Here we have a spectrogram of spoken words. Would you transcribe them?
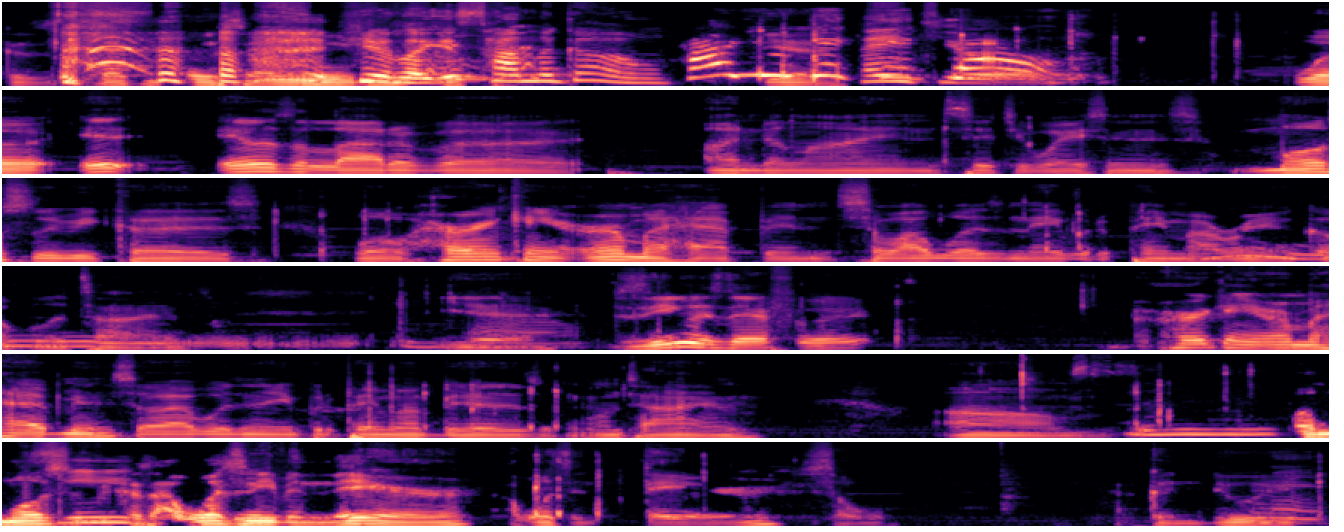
because You're like, it's time to go. How you Yeah. get Thank kicked you. out? Well, it it was a lot of uh underlying situations, mostly because well, Hurricane Irma happened, so I wasn't able to pay my rent a couple of times. Yeah, Wow. Z was there for it. Hurricane Irma happened, so I wasn't able to pay my bills on time. Um, Mm, but mostly because I wasn't even there. I wasn't there, so I couldn't do it.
